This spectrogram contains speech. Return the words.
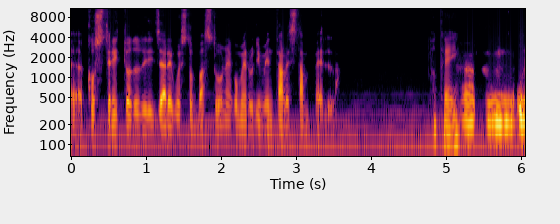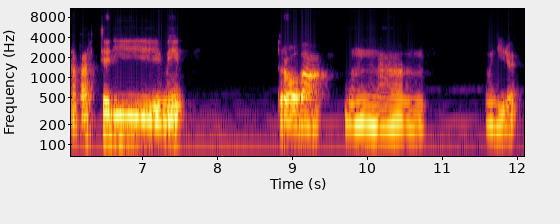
eh, costretto ad utilizzare questo bastone come rudimentale stampella. Ok. Uh, una parte di me prova un, um, come dire,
